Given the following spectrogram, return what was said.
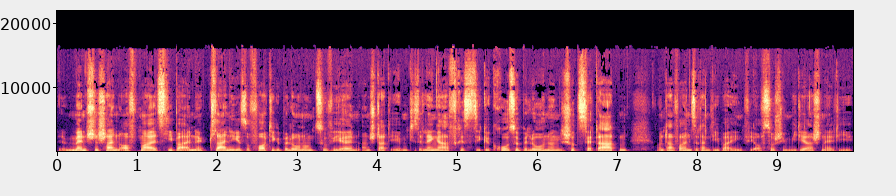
Menschen scheinen oftmals lieber eine kleinige, sofortige Belohnung zu wählen, anstatt eben diese längerfristige, große Belohnung, Schutz der Daten. Und da wollen sie dann lieber irgendwie auf Social Media schnell die,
